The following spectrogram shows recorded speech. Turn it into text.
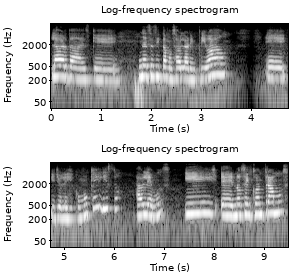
la verdad es que necesitamos hablar en privado. Eh, y yo le dije, como, ok, listo, hablemos. Y eh, nos encontramos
